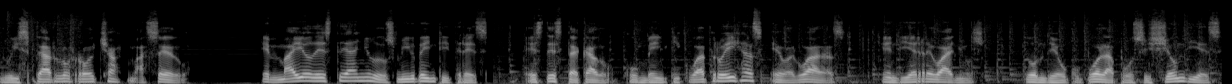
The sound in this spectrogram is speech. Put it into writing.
Luis Carlos Rocha Macedo. En mayo de este año 2023 es destacado con 24 hijas evaluadas en 10 rebaños, donde ocupó la posición 10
